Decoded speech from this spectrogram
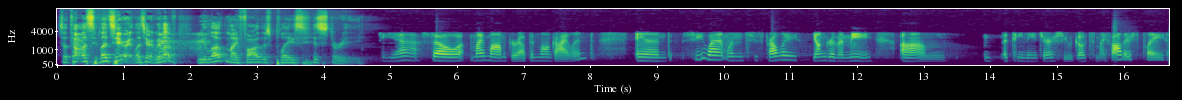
So us, let's hear it. Let's hear it. We love, we love my father's place history. Yeah. So my mom grew up in Long Island, and she went when she was probably younger than me. Um, a teenager, she would go to my father's place.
